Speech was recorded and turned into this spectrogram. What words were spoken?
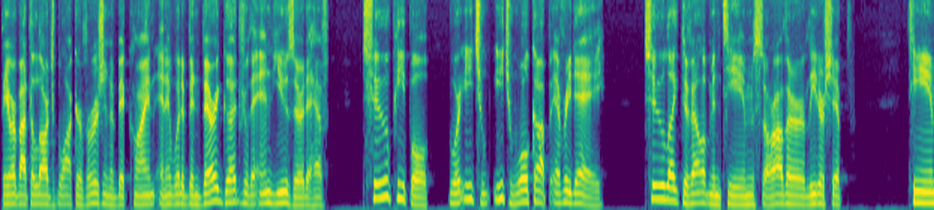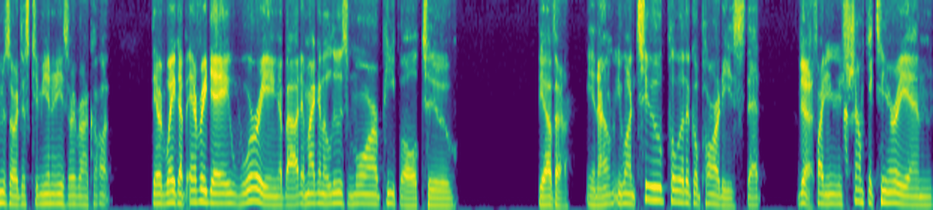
they were about the large blocker version of Bitcoin, and it would have been very good for the end user to have two people who are each each woke up every day two like development teams or other leadership teams or just communities, whatever you want to call it, they would wake up every day worrying about, am I going to lose more people to the other? You know, you want two political parties that Yeah. fighting a Schumpeterian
